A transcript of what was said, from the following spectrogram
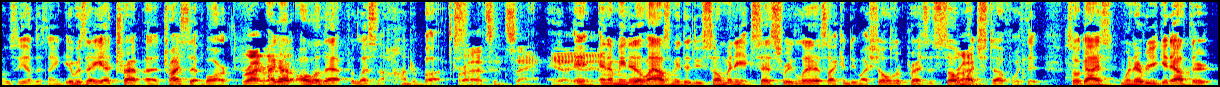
what was the other thing? It was a, a trap a tricep bar. Right, right, I got right. all of that for less than hundred bucks. Right, that's insane. Yeah, yeah, And, yeah. and I mean, it allows me to do so many accessory lifts. I can do my shoulder presses, so Right. much stuff with it. So, guys, whenever you get out there,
